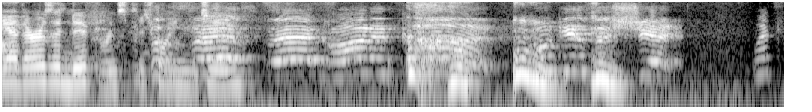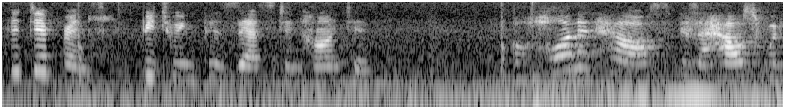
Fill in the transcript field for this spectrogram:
Yeah, there is a difference between the two. Bad, haunted. Who gives a shit? What's the difference between possessed and haunted? A haunted house is a house with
